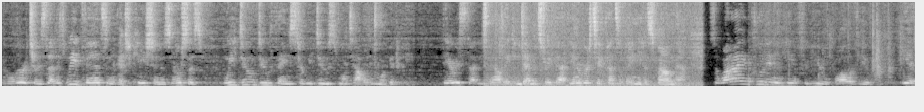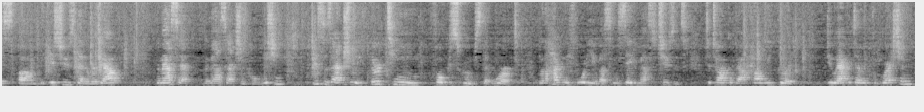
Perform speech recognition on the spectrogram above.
in the literature is that as we advance in education as nurses, we do do things to reduce mortality and morbidity. There is studies now, they can demonstrate that. The University of Pennsylvania has found that. So what I included in here for you, all of you, is um, the issues that are about the Mass, the Mass Action Coalition. This is actually 13 focus groups that worked with 140 of us in the state of Massachusetts to talk about how we could do academic progression,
